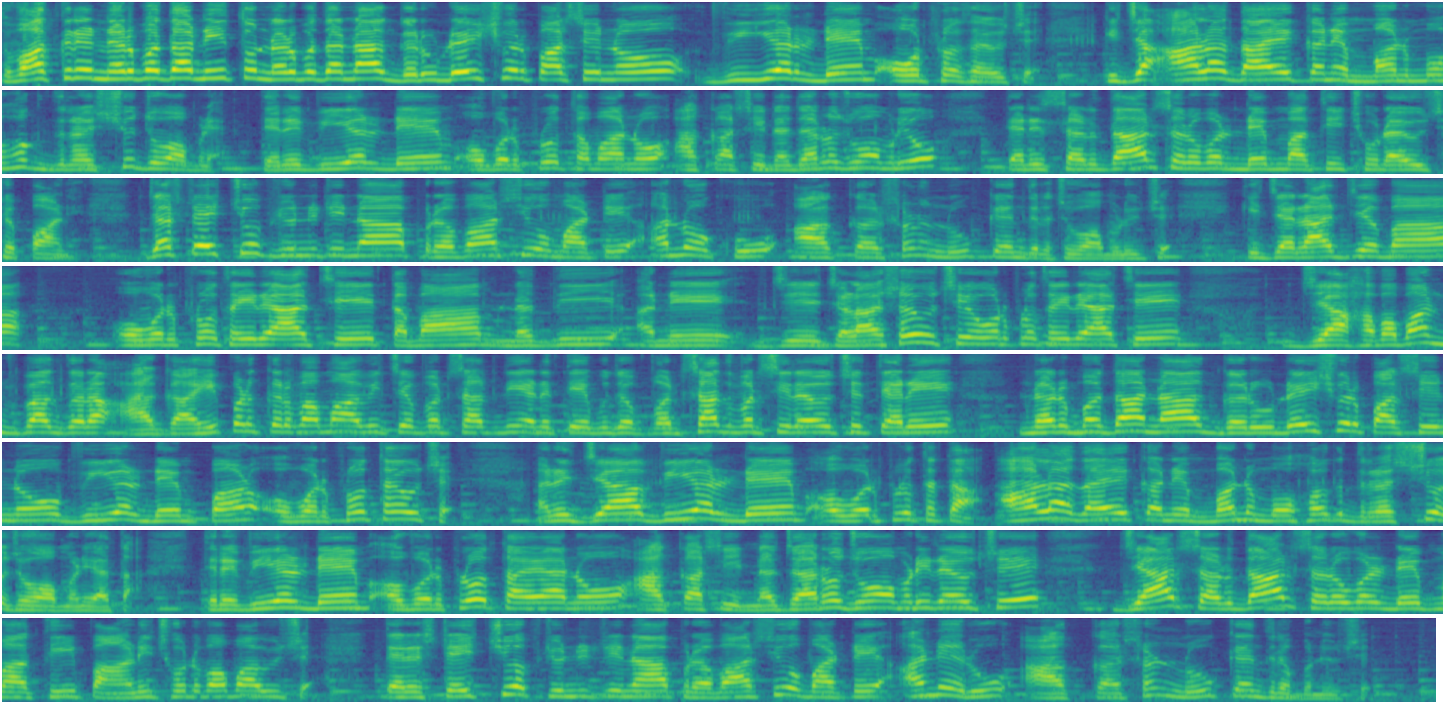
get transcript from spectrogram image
તો વાત કરીએ નર્મદાની, તો નર્મદાના ગરુડેશ્વર પાસેનો વિયર ડેમ ઓવરફ્લો થયો છે, કે જ્યાં આહલાદાયક અને મનમોહક દ્રશ્યો જોવા મળ્યા. ત્યારે વિયર ડેમ ઓવરફ્લો થવાનો આકાશી નજારો જોવા મળ્યો, ત્યારે સરદાર સરોવર ડેમમાંથી છોડાયું છે પાણી. જ્યાં સ્ટેચ્યુ ઓફ યુનિટીના પ્રવાસીઓ માટે અનોખું આકર્ષણનું કેન્દ્ર જોવા મળ્યું છે, કે જ્યાં રાજ્યમાં ઓવરફ્લો થઈ રહ્યા છે, તમામ નદી અને જે જળાશયો છે ઓવરફ્લો થઈ રહ્યા છે જ્યાં હવામાન વિભાગ દ્વારા આગાહી પણ કરવામાં આવી છે વરસાદની અને તે મુજબ વરસાદ વરસી રહ્યો છે ત્યારે નર્મદાના ગરુડેશ્વર પાસેનો વિયર ડેમ પણ ઓવરફ્લો થયો છે. અને જ્યાં વિયર ડેમ ઓવરફ્લો થતાં આહલાદાયક અને મનમોહક દ્રશ્યો જોવા મળ્યા હતા. ત્યારે વિયર ડેમ ઓવરફ્લો થયાનો આકાશી નજારો જોવા મળી રહ્યો છે, જ્યાં સરદાર સરોવર ડેમમાંથી પાણી છોડવામાં આવ્યું છે. ત્યારે સ્ટેચ્યુ ઓફ યુનિટીના પ્રવાસીઓ માટે અનેરું આકર્ષણનું કેન્દ્ર બન્યું છે.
